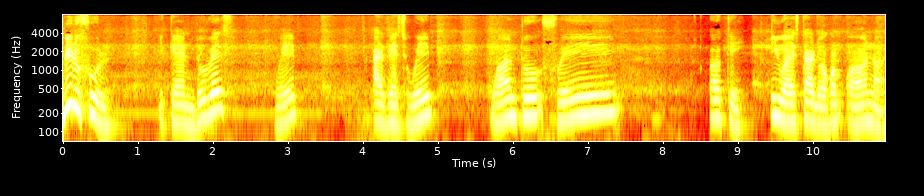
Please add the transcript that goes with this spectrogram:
Beautiful, you can do this, web, advanced web, 1, 2, 3. Okay, you install your home on uh,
